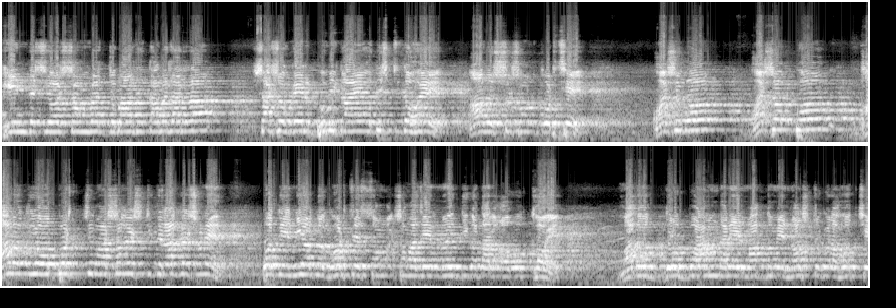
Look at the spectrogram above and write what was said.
ভিনদেশীয় সাম্রাজ্যবাদী তাবেদাররা শাসকের ভূমিকায় অধিষ্ঠিত হয়ে আরও শোষণ করছে। অশুভ, অসভ্য ভারতীয় পশ্চিমা সংস্কৃতির আগ্রাসনে প্রতিনিয়ত ঘটছে সম- সমাজের নৈতিকতার অবক্ষয়। মাদক, দ্রব্য আমদানির মাধ্যমে নষ্ট করা হচ্ছে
